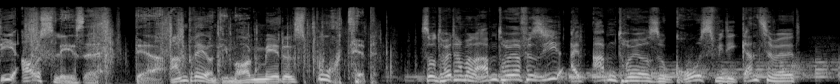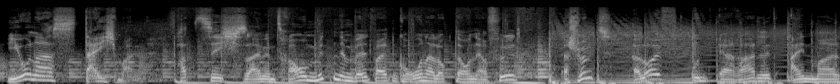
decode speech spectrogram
Die Auslese. Der André und die Morgenmädels Buchtipp. So, und heute haben wir ein Abenteuer für Sie. Ein Abenteuer so groß wie die ganze Welt. Jonas Deichmann hat sich seinen Traum mitten im weltweiten Corona-Lockdown erfüllt. Er schwimmt, er läuft und er radelt einmal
